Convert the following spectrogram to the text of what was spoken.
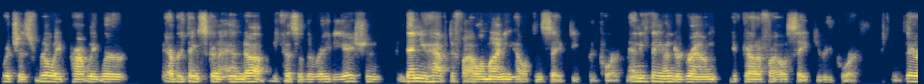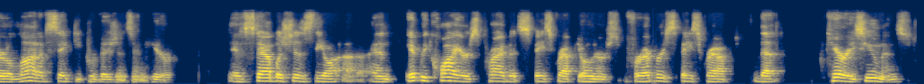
which is really probably where everything's going to end up because of the radiation, then you have to file a mining health and safety report. Anything underground, you've got to file a safety report there are a lot of safety provisions in here. It establishes the, uh, and it requires private spacecraft owners for every spacecraft that carries humans,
